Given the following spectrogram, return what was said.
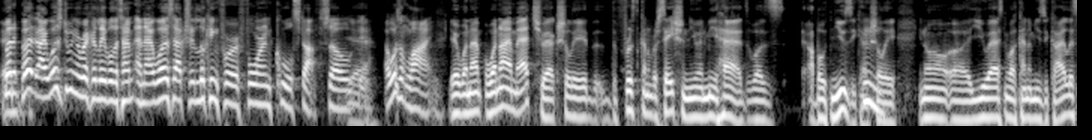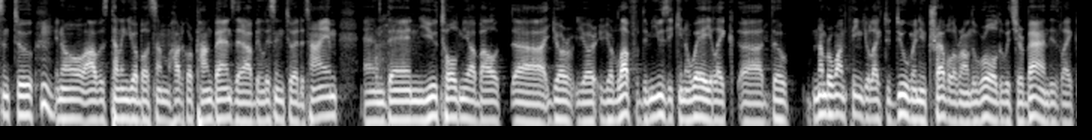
but but I was doing a record label at the time, and I was actually looking for foreign cool stuff. So Yeah. I wasn't lying. Yeah, when I when I met you, actually, the, the first conversation you and me had was about music. Actually, you know, uh, you asked me what kind of music I listen to. You know, I was telling you about some hardcore punk bands that I've been listening to at the time, and then you told me about uh, your your your love for the music in a way, like uh, the number one thing you like to do when you travel around the world with your band is like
